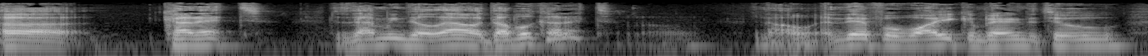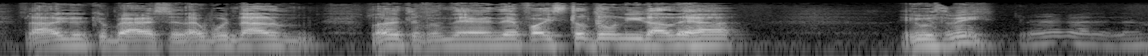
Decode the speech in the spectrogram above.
uh, karet, does that mean they allow a double karet? No. And therefore, why are you comparing the two? Not a good comparison. I would not have learned it from there, and therefore I still don't need aleha. You with me? Yeah, I got it now.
